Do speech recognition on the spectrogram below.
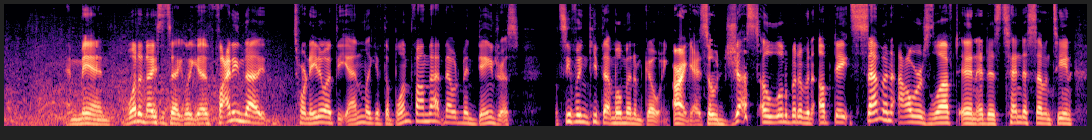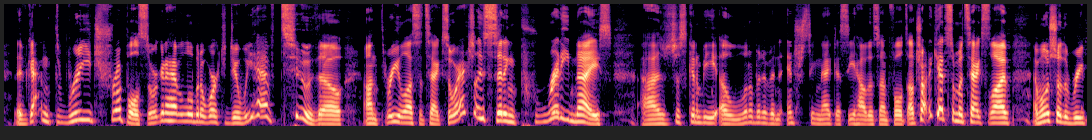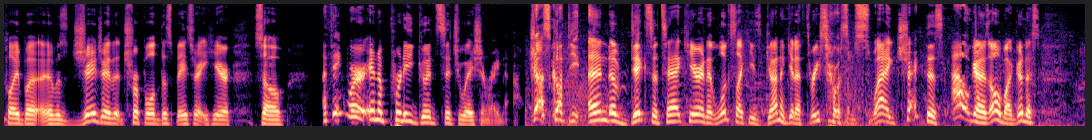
And man, what a nice attack. Like, uh, finding that tornado at the end, like, if the blimp found that, that would have been dangerous. Let's see if we can keep that momentum going. All right, guys, so just a little bit of an update. Seven hours left, and it is 10 to 17. They've gotten three triples, so we're going to have a little bit of work to do. We have two, though, on three less attacks, so we're actually sitting pretty nice. Uh, it's just going to be a little bit of an interesting night to see how this unfolds. I'll try to catch some attacks live. I won't show the replay, but it was JJ that tripled this base right here, so... I think we're in a pretty good situation right now. Just got the end of Dick's attack here, and it looks like he's gonna get a three-star with some swag. Check this out, guys. Oh my goodness.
